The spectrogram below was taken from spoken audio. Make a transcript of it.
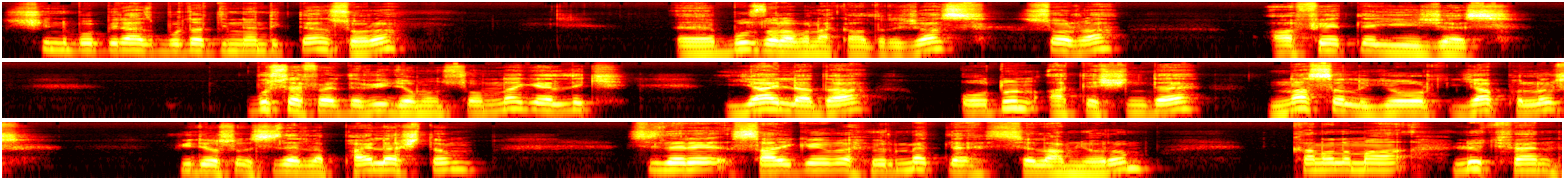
Şimdi bu biraz burada dinlendikten sonra e, buzdolabına kaldıracağız. Sonra afiyetle yiyeceğiz. Bu sefer de videomun sonuna geldik. Yaylada odun ateşinde nasıl yoğurt yapılır videosunu sizlerle paylaştım. Sizleri saygı ve hürmetle selamlıyorum. Kanalıma lütfen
